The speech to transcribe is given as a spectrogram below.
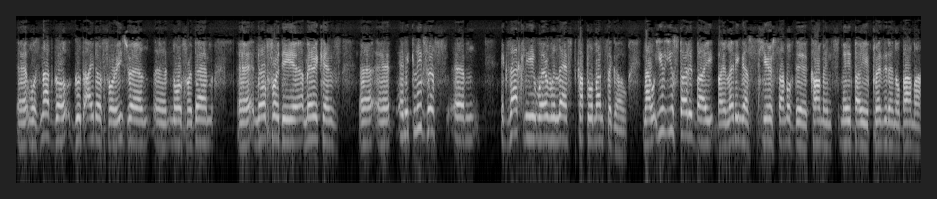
uh, was not go- good either for Israel uh, nor for them, uh, nor for the Americans, uh, uh, and it leaves us um, exactly where we left a couple of months ago. Now, you, you started by, by letting us hear some of the comments made by President Obama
